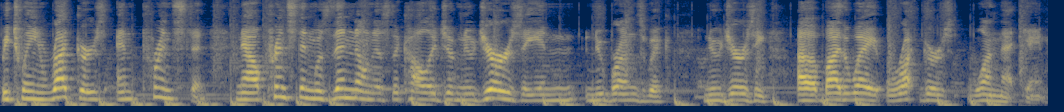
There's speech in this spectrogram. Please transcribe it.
between Rutgers and Princeton. Now, Princeton was then known as the College of New Jersey in New Brunswick, New Jersey. Uh, by the way, Rutgers won that game.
